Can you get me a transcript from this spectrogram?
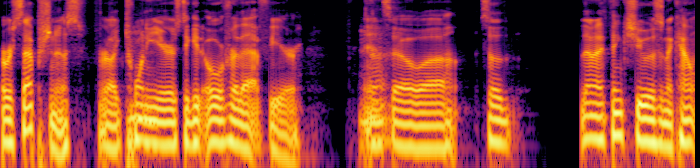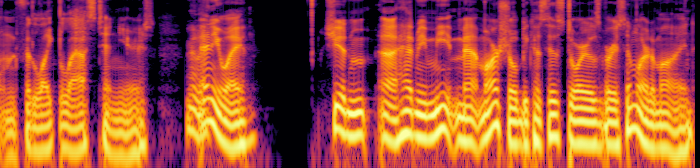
a receptionist for like 20 years to get over that fear. Yeah. And so, uh, so then I think she was an accountant for like the last 10 years. Really? Anyway, she had uh, had me meet Matt Marshall because his story was very similar to mine.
